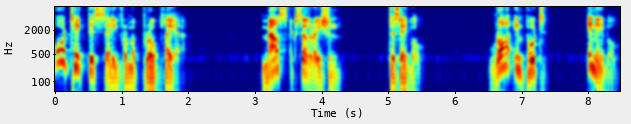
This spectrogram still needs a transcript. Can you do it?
Or take this setting from a pro player. Mouse acceleration, disable. Raw input, enable.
